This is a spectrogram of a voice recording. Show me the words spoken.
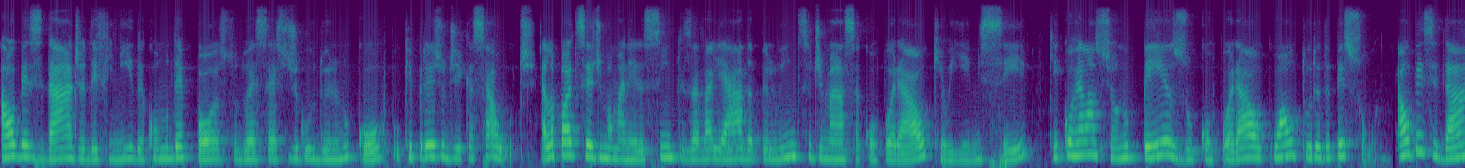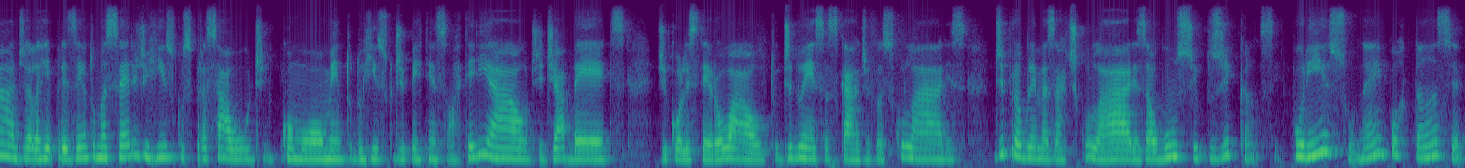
A obesidade é definida como o depósito do excesso de gordura no corpo que prejudica a saúde. Ela pode ser de uma maneira simples avaliada pelo índice de massa corporal, que é o IMC, que correlaciona o peso corporal com a altura da pessoa. A obesidade, ela representa uma série de riscos para a saúde, como o aumento do risco de hipertensão arterial, de diabetes, de colesterol alto, de doenças cardiovasculares, de problemas articulares, alguns tipos de câncer. Por isso, né, a importância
